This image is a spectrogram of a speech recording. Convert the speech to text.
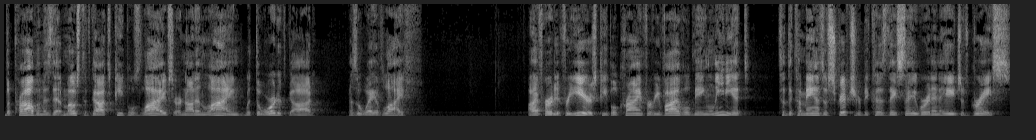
The problem is that most of God's people's lives are not in line with the Word of God as a way of life. I've heard it for years people crying for revival being lenient to the commands of Scripture because they say we're in an age of grace.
